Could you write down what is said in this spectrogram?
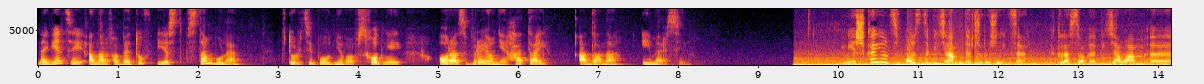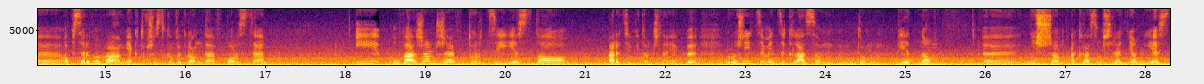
Najwięcej analfabetów jest w Stambule, w Turcji południowo-wschodniej oraz w rejonie Hatay, Adana i Mersin. Mieszkając w Polsce widziałam też różnice klasowe. Widziałam, e, obserwowałam jak to wszystko wygląda w Polsce i uważam, że w Turcji jest to bardziej widoczne. Jakby różnice między klasą tą biedną, e, niższą, a klasą średnią jest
